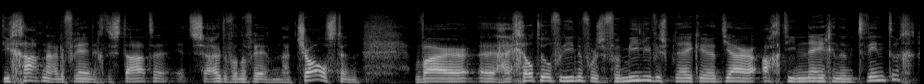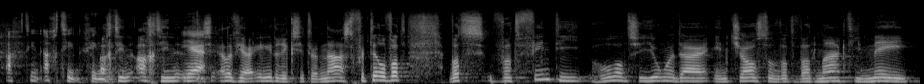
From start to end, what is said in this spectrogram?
die gaat naar de Verenigde Staten, het zuiden van de Verenigde naar Charleston waar uh, hij geld wil verdienen voor zijn familie. We spreken het jaar 1829. 1818 ging 1818, het is elf jaar eerder, ik zit ernaast. Vertel, wat, wat, wat vindt die Hollandse jongen daar in Charleston? Wat, wat maakt hij mee?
